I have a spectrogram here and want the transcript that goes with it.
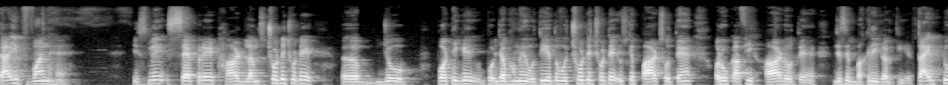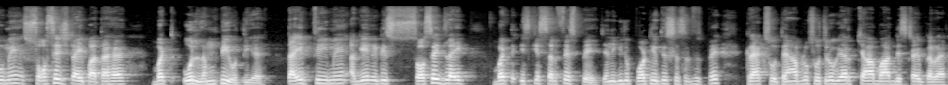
टाइप वन है। इसमें सेपरेट हार्ड लम्स छोटे छोटे जो पोटी के जब हमें होती है तो वो छोटे छोटे उसके पार्ट्स होते हैं और वो काफ़ी हार्ड होते हैं जैसे बकरी करती है। टाइप टू में सॉसेज टाइप आता है बट वो लंपी होती है। टाइप थ्री में again it is sausage like but इसके सरफेस पे, यानी कि जो पॉटी होती है इसके सरफेस पे क्रैक्स होते हैं। आप लोग सोच रहे हो यार, क्या बात डिस्क्राइब कर रहा है?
